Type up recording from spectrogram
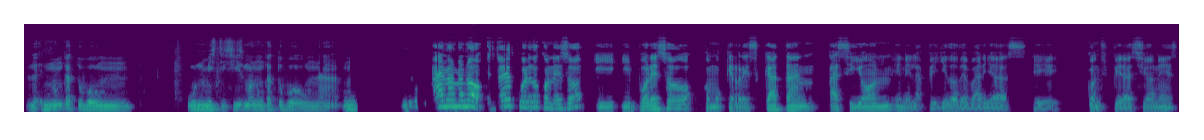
Nunca tuvo un, un misticismo, nunca tuvo una... Un... Ah, no, no, no, estoy de acuerdo con eso y, y, por eso como que rescatan a Sion en el apellido de varias eh, conspiraciones,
